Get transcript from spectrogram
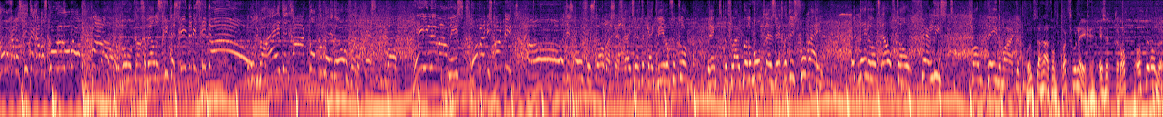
Robben gaat maar schieten, gaat maar scoren, Robben. Paal! Van Bommel kan geweldig schieten, schieten, die schiet. Oh! Dan komt die bal. Hij Persie die de bal helemaal mist. Robben, die scoort niet. Oh, het is onvoorstelbaar, zeg. Scheidsrechter kijkt weer op zijn klok. Brengt de fluit naar de mond en zegt het is voorbij. Het Nederlands elftal verliest van Denemarken. Woensdagavond kwart voor negen is het erop of eronder.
